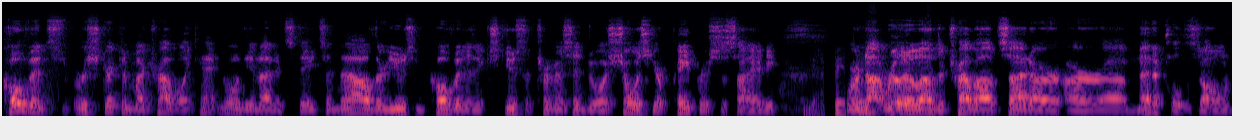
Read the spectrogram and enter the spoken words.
COVID's restricted my travel. I can't go in the United States, and now they're using COVID as an excuse to turn us into a show us your paper society. We're not really allowed to travel outside our our uh, medical zone.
